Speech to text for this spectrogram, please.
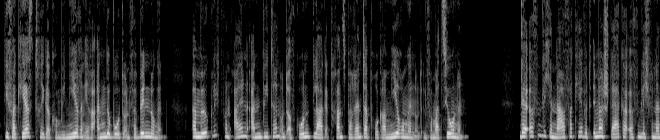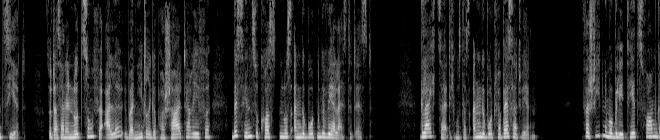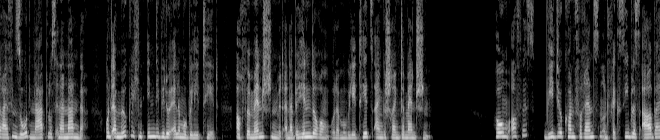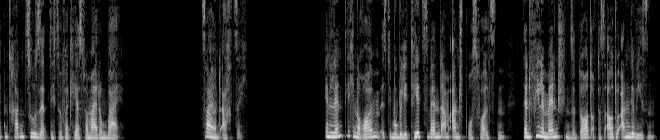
Die Verkehrsträger kombinieren ihre Angebote und Verbindungen, ermöglicht von allen Anbietern und auf Grundlage transparenter Programmierungen und Informationen. Der öffentliche Nahverkehr wird immer stärker öffentlich finanziert, sodass seine Nutzung für alle über niedrige Pauschaltarife bis hin zu kostenlos Angeboten gewährleistet ist. Gleichzeitig muss das Angebot verbessert werden. Verschiedene Mobilitätsformen greifen so nahtlos ineinander und ermöglichen individuelle Mobilität, auch für Menschen mit einer Behinderung oder mobilitätseingeschränkte Menschen. Homeoffice, Videokonferenzen und flexibles Arbeiten tragen zusätzlich zur Verkehrsvermeidung bei. 82. In ländlichen Räumen ist die Mobilitätswende am anspruchsvollsten, denn viele Menschen sind dort auf das Auto angewiesen.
